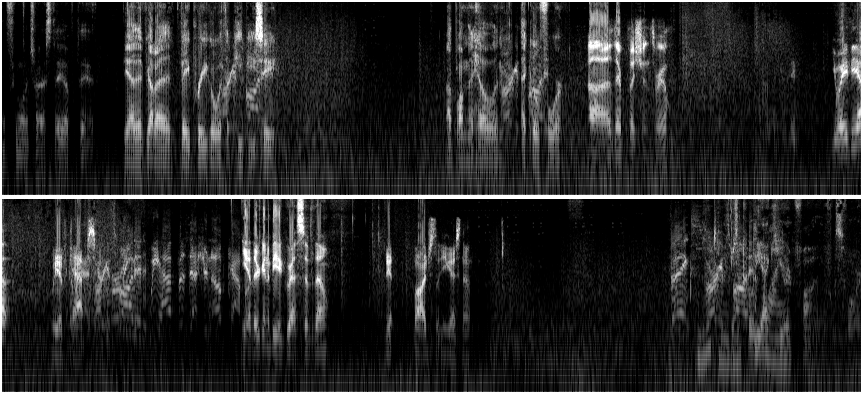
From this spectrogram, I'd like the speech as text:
if you want to try to stay up there. Yeah, they've got a Vapor Eagle with a Target PPC up on the hill in Target Echo spotted. 4. Uh, they're pushing through. UAV up. We have caps. We have possession of Kappa. Yeah, they're going to be aggressive though. Yep. Well, I'll just let you guys know. Thanks. New Target target spotted. Kodiak here acquired. at Fox Ford.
